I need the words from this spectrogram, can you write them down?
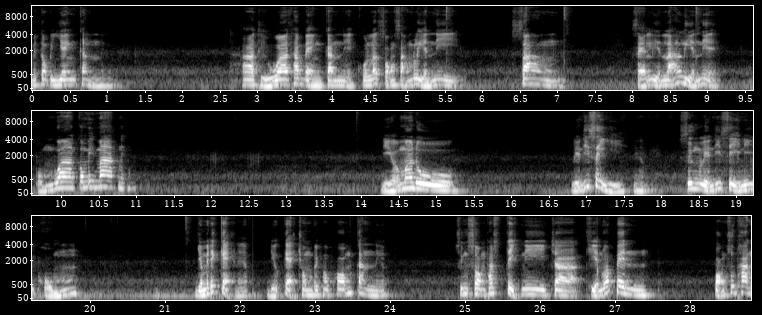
ไม่ต้องไปแย่งกันนะถ้าถือว่าถ้าแบ่งกันเนี่ย คนละสองสามเหรียญนี่ สร้างแสนเหรียญล้านเหรียญเนี่ย ผมว่าก็ไม่มากนะครับ เดี๋ยวมาดู เหรียญที่สี่นะครับ ซึ่งเหรียญที่สี่นี่ผม ยังไม่ได้แกะนะครับ เดี๋ยวแกะชมไปพร้อมๆกันนะครับซึ่งซองพลาสติกนี่จะเขียนว่าเป็นป๋องสุพรรณ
